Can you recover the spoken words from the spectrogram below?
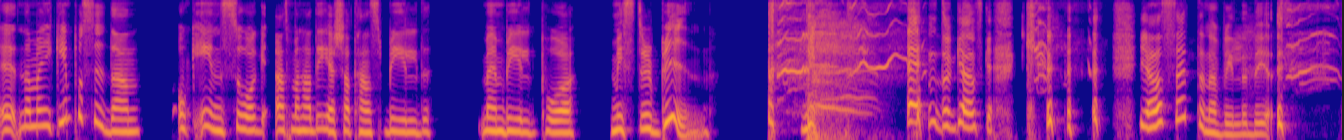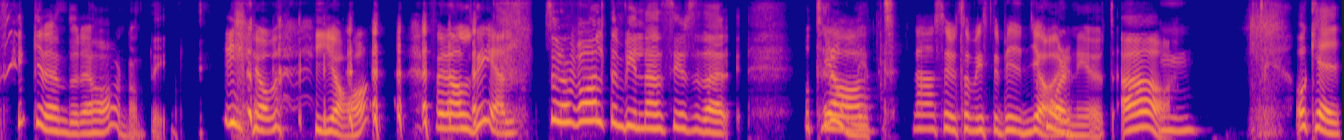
eh, när man gick in på sidan och insåg att man hade ersatt hans bild med en bild på Mr Bean. ändå ganska kul. Jag har sett den här bilden. Tycker ändå det har någonting. Ja, ja, för all del. Så de har valt en bild när han ser sådär otroligt När han ser ut som Mr Bean gör. corny ut. Ah. Mm. Okej,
